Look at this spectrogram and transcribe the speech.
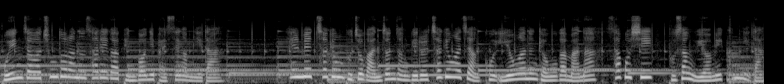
보행자와 충돌하는 사례가 빈번히 발생합니다. 헬멧 착용 부족 안전장비를 착용하지 않고 이용하는 경우가 많아 사고 시 부상 위험이 큽니다.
